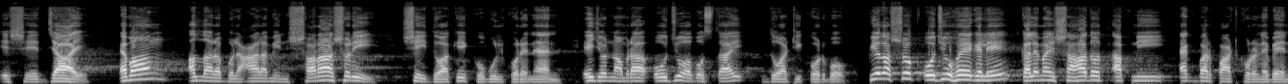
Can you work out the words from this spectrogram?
এসে যায় এবং আল্লাহ রাবুল আলমিন সরাসরি সেই দোয়াকে কবুল করে নেন। এই জন্য আমরা অজু অবস্থায় দোয়াটি করব। প্রিয় দর্শক, অজু হয়ে গেলে কালেমায় শাহাদত আপনি একবার পাঠ করে নেবেন।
